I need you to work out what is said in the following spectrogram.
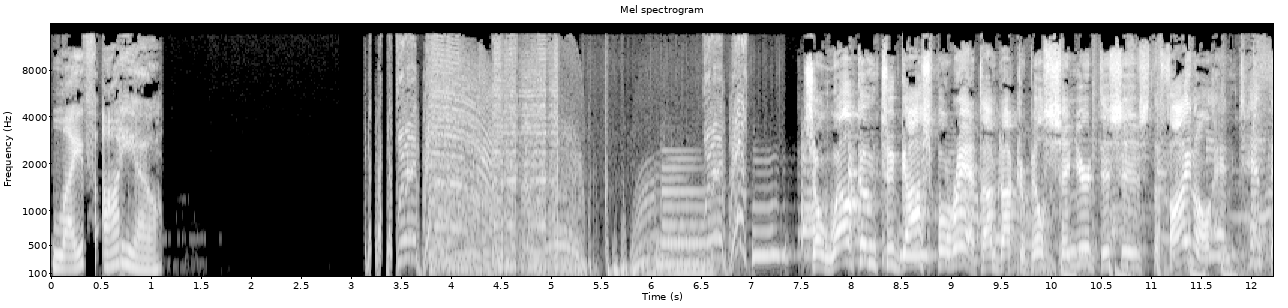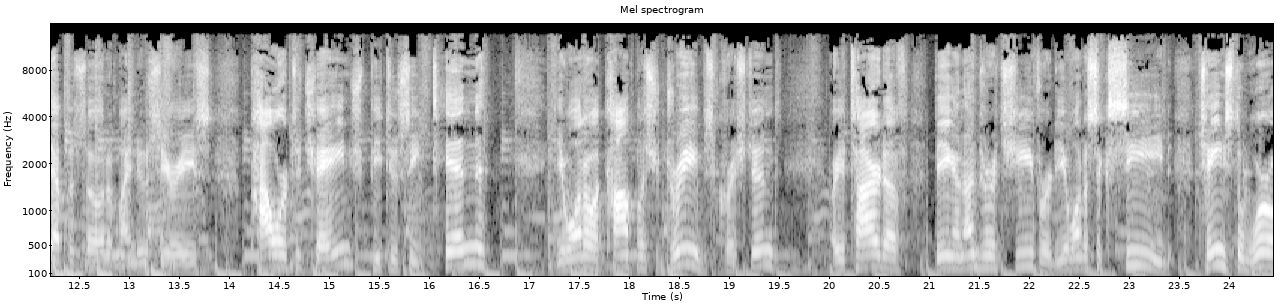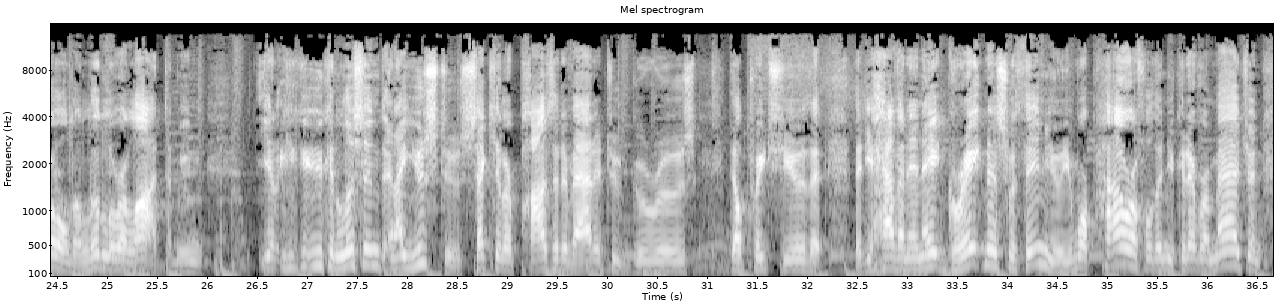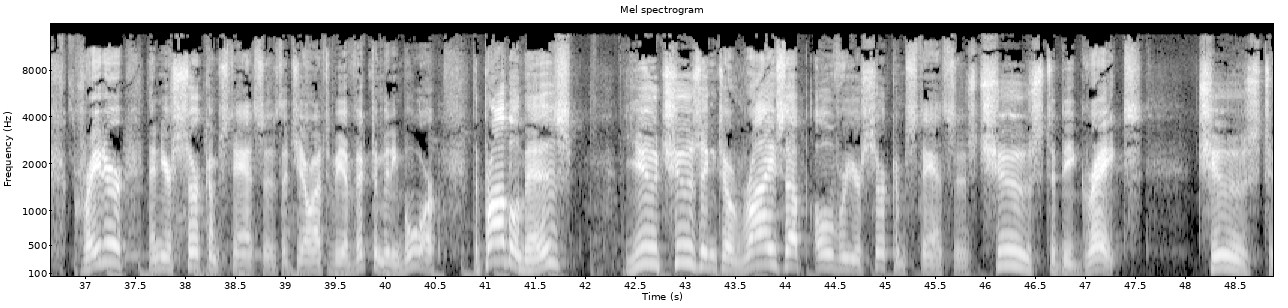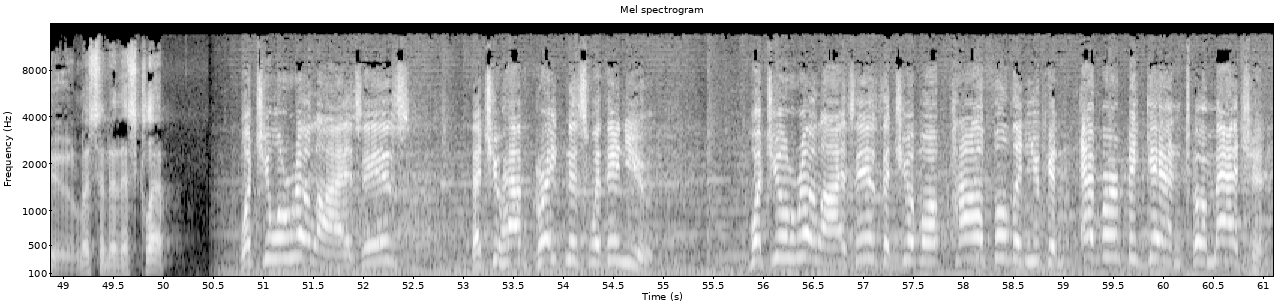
Life Audio. So, welcome to Gospel Rant. I'm Dr. Bill Senyard. This is the final and 10th episode of my new series, Power to Change, P2C 10. Do you want to accomplish your dreams, Christian? Are you tired of being an underachiever? Do you want to succeed, change the world a little or a lot? I mean, you, you, can listen, and I used to, secular positive attitude gurus. They'll preach to you that, that you have an innate greatness within you. You're more powerful than you could ever imagine, greater than your circumstances, that you don't have to be a victim anymore. The problem is, you choosing to rise up over your circumstances, choose to be great, choose to. Listen to this clip. What you will realize is that you have greatness within you what you'll realize is that you're more powerful than you can ever begin to imagine.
